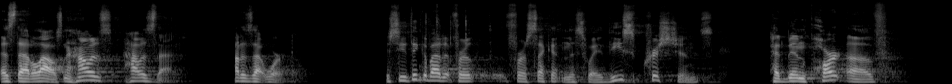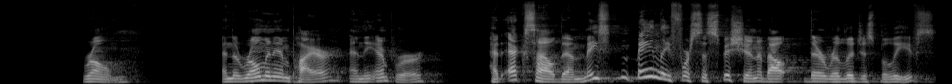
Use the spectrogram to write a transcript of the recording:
as that allows. Now, how is, how is that? How does that work? You see, think about it for, for a second in this way. These Christians had been part of Rome, and the Roman Empire and the emperor had exiled them mainly for suspicion about their religious beliefs.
